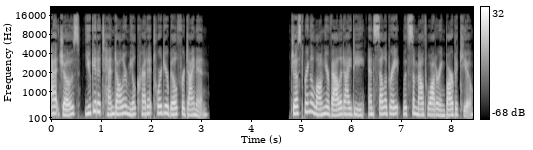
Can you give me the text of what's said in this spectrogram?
At Joe's, you get a $10 meal credit toward your bill for dine-in. Just bring along your valid ID and celebrate with some mouth-watering barbecue.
